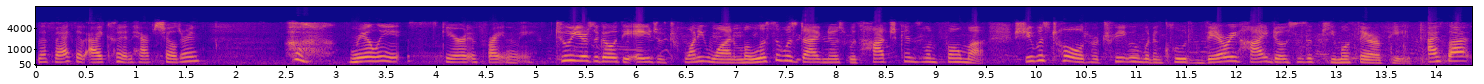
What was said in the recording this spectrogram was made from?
The fact that I couldn't have children really scared and frightened me. Two years ago, at the age of 21, Melissa was diagnosed with Hodgkin's lymphoma. She was told her treatment would include very high doses of chemotherapy. I thought,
